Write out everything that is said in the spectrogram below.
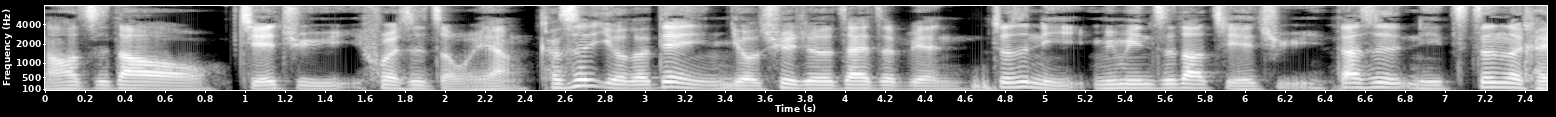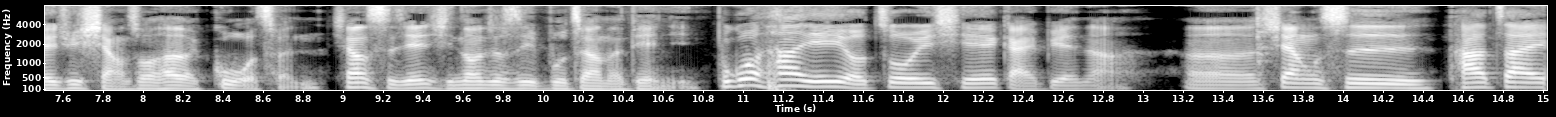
然后知道结局会是怎么样。可是有的电影有趣就是在这边，就是你明明知道结局，但是你真的可以去享受它的过程。像《时间行动》就是一部这样的电影，不过它也有做一些改编啊，呃，像是它在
